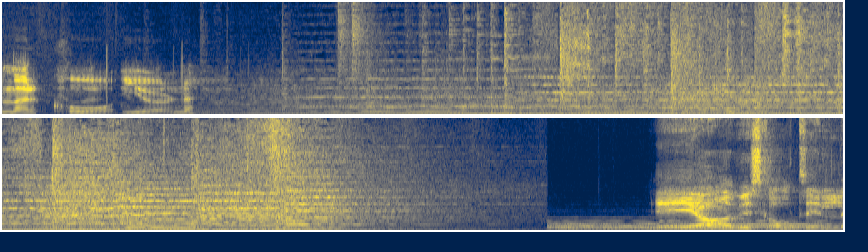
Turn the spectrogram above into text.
NRK-hjørnet. Ja, vi skal til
